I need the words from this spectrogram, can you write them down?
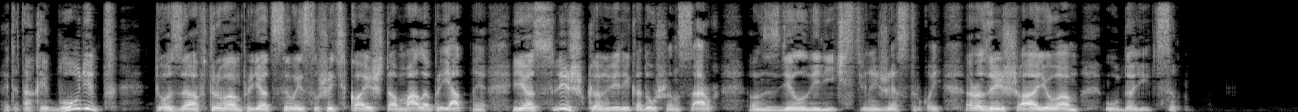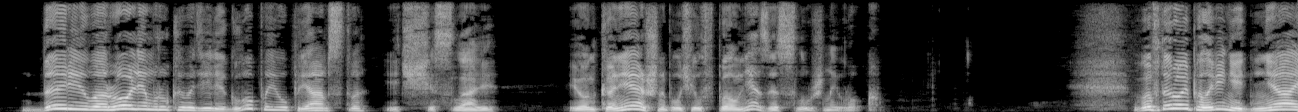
это так и будет, то завтра вам придется выслушать кое-что малоприятное. Я слишком великодушен, сар. Он сделал величественный жест рукой. Разрешаю вам удалиться. Дарьева ролем руководили глупое упрямство и тщеславие, и он, конечно, получил вполне заслуженный урок. Во второй половине дня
